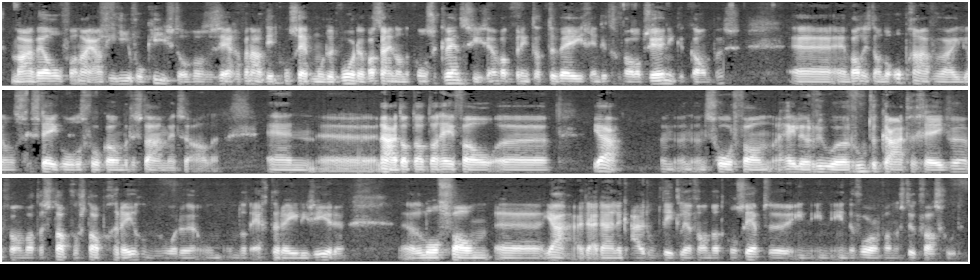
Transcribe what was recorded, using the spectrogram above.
Maar wel van, nou ja, als je hiervoor kiest, of als ze zeggen van nou, dit concept moet het worden, wat zijn dan de consequenties? En wat brengt dat teweeg in dit geval op Zernike Campus? Uh, en wat is dan de opgave waar jullie als stakeholders voor komen te staan met z'n allen? En uh, nou, dat, dat, dat heeft wel, ja, een, een, een soort van hele ruwe routekaart gegeven van wat er stap voor stap geregeld moet worden om, om dat echt te realiseren. Uh, los van uh, ja, het uiteindelijk uitontwikkelen van dat concept uh, in, in, in de vorm van een stuk vastgoed.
